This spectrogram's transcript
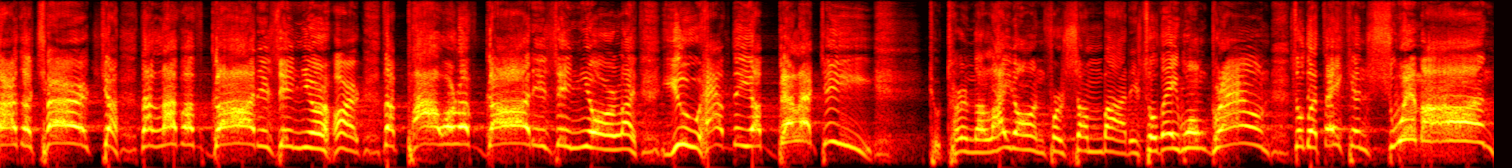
are the church. The love of God is in your heart, the power of God is in your life. You have the ability to turn the light on for somebody so they won't drown, so that they can swim on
